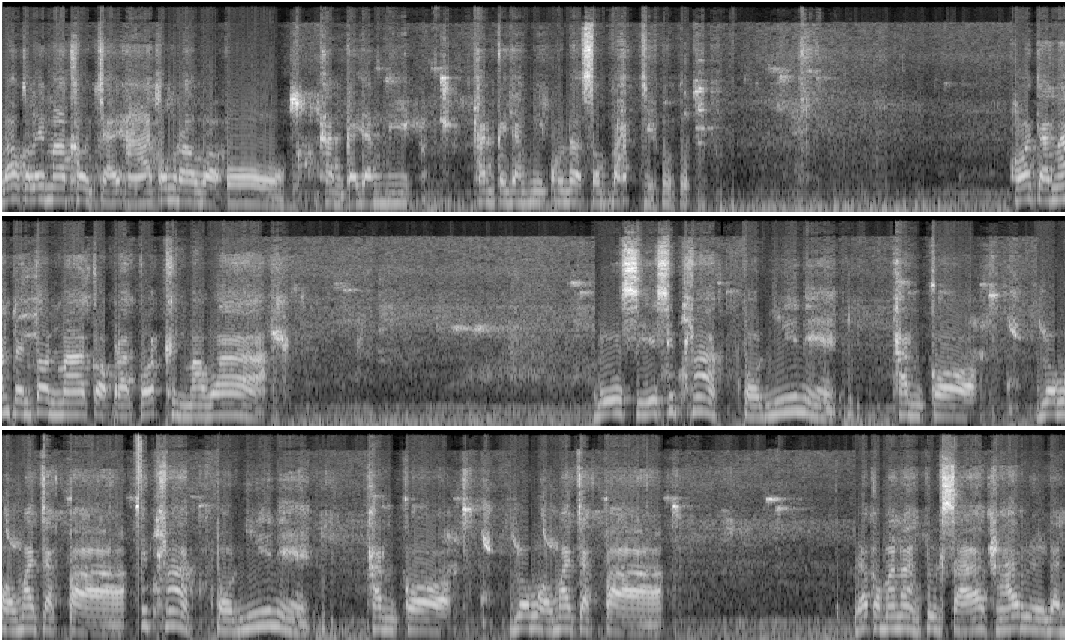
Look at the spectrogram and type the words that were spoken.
เราก็เลยมาเข้าใจอาของเราว่า โอ้ท่านก็ยังมี ท่านก็ยังมีคุณสมบัติอยู่ พอจากนั้นเป็นต้นมาก็ปรากฏขึ้นมาว่าฤาษีสิบห้าตนนี้นี่ท่านก็ลงออกมาจากป่าสิบห้าตนนี้นี่ท่านก็ลงออกมาจากป่า แล้วก็มานั่งปรึกษาหาเรือกัน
